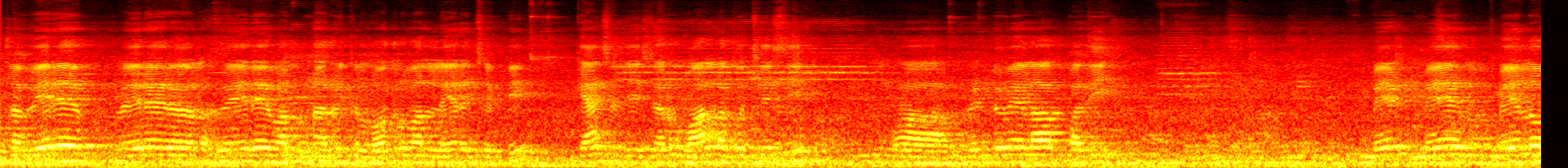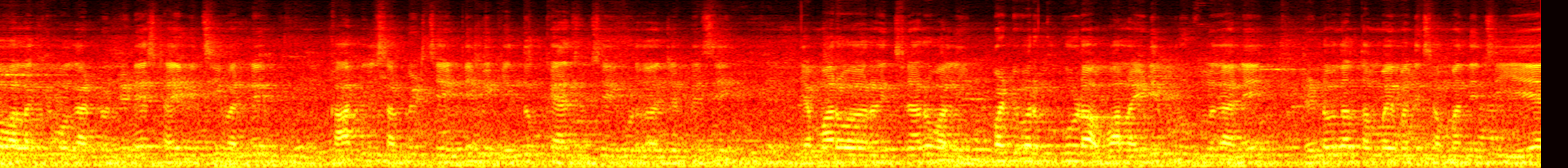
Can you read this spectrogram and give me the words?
ఇట్లా వేరే వేరే వేరే వాళ్ళు ఉన్నారు. ఇక్కడ లోకల్ వాళ్ళు లేరని చెప్పి క్యాన్సిల్ చేశారు. వాళ్ళకు వచ్చేసి రెండు వేల పది మే మే మేలో వాళ్ళకి ఒక ట్వంటీ డేస్ టైం ఇచ్చి ఇవన్నీ కాపీలు సబ్మిట్ చేయండి. మీకు ఎందుకు క్యాన్సిల్ చేయకూడదు అని చెప్పేసి ఎంఆర్ఓ గారు ఇచ్చినారు వాళ్ళు ఇప్పటి వరకు కూడా వాళ్ళ ఐడి ప్రూఫ్లు కానీ రెండు వందల తొంభై మందికి సంబంధించి ఏ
